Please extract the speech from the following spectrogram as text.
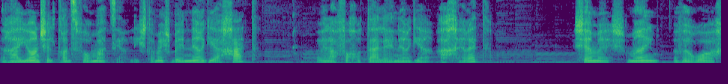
ברעיון של טרנספורמציה, להשתמש באנרגיה אחת ולהפוך אותה לאנרגיה אחרת. שמש, מים ורוח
